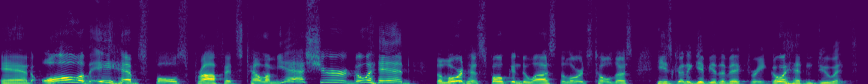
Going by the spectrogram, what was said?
And all of Ahab's false prophets tell him, Yeah, sure, go ahead. The Lord has spoken to us. The Lord's told us he's going to give you the victory. Go ahead and do it.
